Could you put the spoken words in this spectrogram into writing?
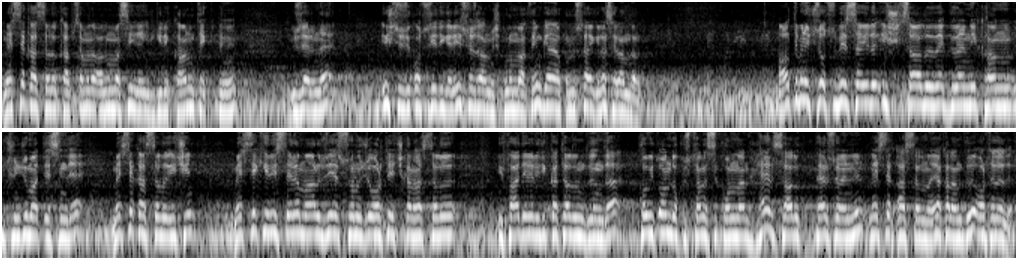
meslek hastalığı kapsamına alınması ile ilgili kanun teklifinin üzerine iş tüzük 37 gereği söz almış bulunmaktayım. Genel kurulu saygıyla selamlarım. 6331 sayılı İş Sağlığı ve Güvenliği Kanunu'nun 3. maddesinde meslek hastalığı için mesleki risklere maruziyet sonucu ortaya çıkan hastalığı ifadeleri dikkate alındığında COVID-19 tanısı konulan her sağlık personelinin meslek hastalığına yakalandığı ortadadır.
